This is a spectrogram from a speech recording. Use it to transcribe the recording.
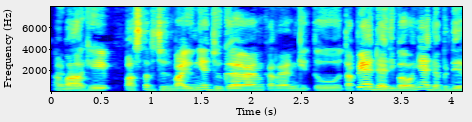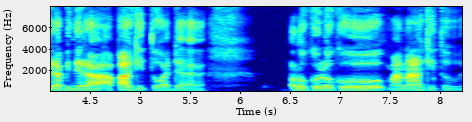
Dan Apalagi pas terjun payungnya juga kan keren gitu. Tapi ada di bawahnya ada bendera-bendera apa gitu, ada logo-logo mana gitu.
